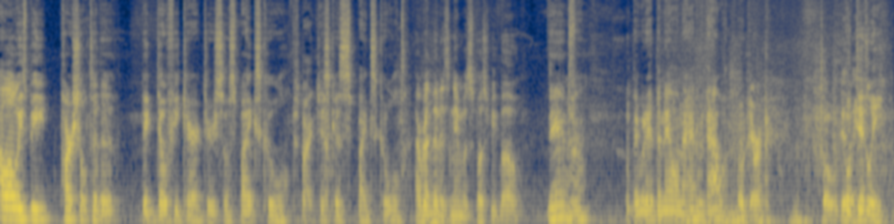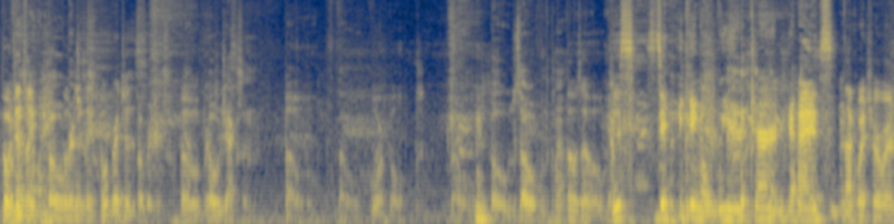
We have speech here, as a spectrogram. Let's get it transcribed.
I'll always be partial to the big Dofi characters, so Spike's cool. Spike, Just because Spike's cool. I read that his name was supposed to be Bo. Yeah, well, they would have hit the nail on the head with that one. Bo Derek. Bo Diddley. Bo Diddley. Bo Definitely. Diddley. Bo Beau Bridges. Diddley. Beau Bridges. Beau Bridges. Bo Yeah. Bridges. Bo Jackson. Bo. Bo. Warbolt. Bozo the clown. Bozo. Yep. This is taking a weird turn, guys. Not quite sure where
